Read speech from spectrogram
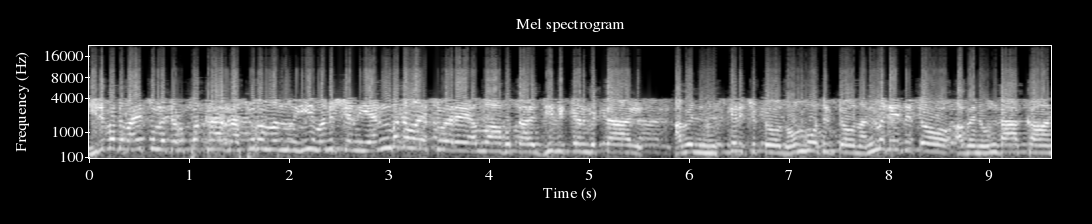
ഇരുപത് വയസ്സുള്ള ചെറുപ്പക്കാരന് അസുഖം വന്നു. ഈ മനുഷ്യൻ എൺപത് വയസ്സ് വരെ അള്ളാഹുത്താൽ ജീവിക്കാൻ വിട്ടാൽ അവൻ നിസ്കരിച്ചിട്ടോ നോമ്പോത്തിട്ടോ നന്മ ചെയ്തിട്ടോ അവൻ ഉണ്ടാക്കാൻ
